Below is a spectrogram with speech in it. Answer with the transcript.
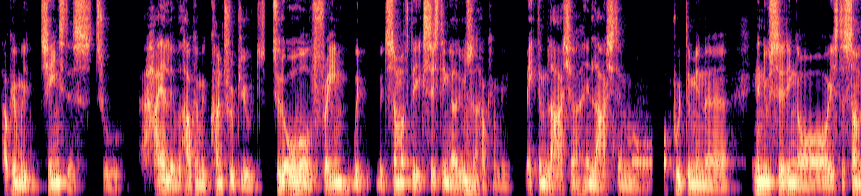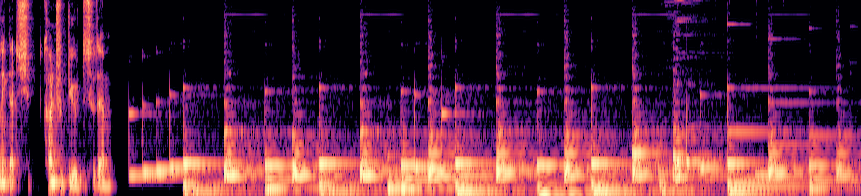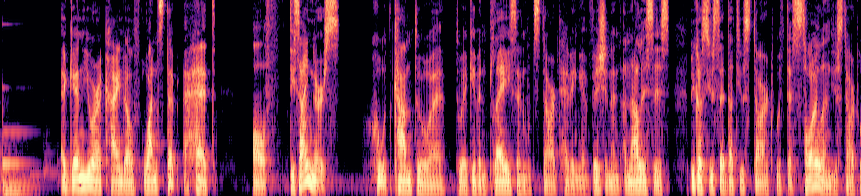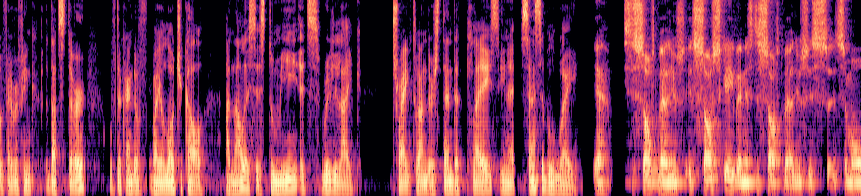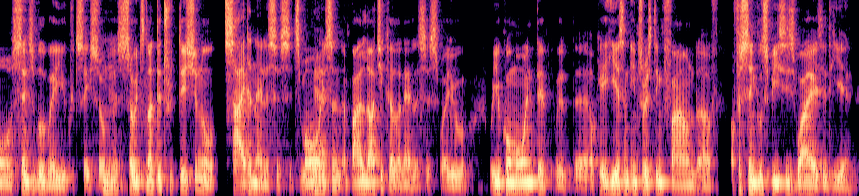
how can we change this to a higher level? How can we contribute to the overall frame with with some of the existing values? And how can we make them larger enlarge them or, or put them in a in a new setting or, or is there something that should contribute to them Again, you are kind of one step ahead of designers who would come to a, to a given place and would start having a vision and analysis because you said that you start with the soil and you start with everything that's there with the kind of biological analysis. To me it's really like trying to understand the place in a sensible way. Yeah it's the soft values. It's softscape and it's the soft values. It's it's a more sensible way you could say so yes. So it's not the traditional site analysis. It's more Yeah. it's an, a biological analysis where you where you go more in depth with uh, okay here's an interesting found of of a single species. Why is it here?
